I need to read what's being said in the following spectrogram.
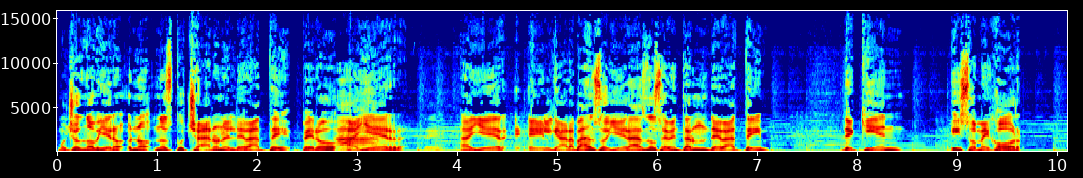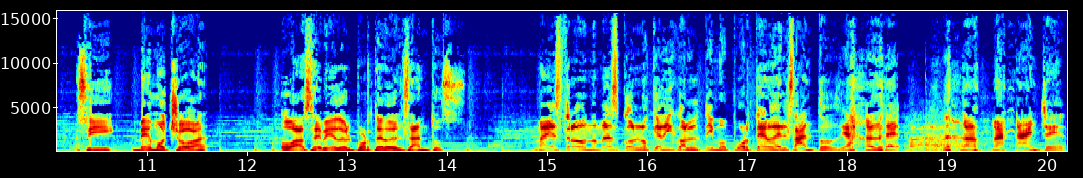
muchos no vieron, no, no escucharon el debate, pero Ah, ayer, sí. ayer el Garbanzo y Erasmo se aventaron un debate de quién hizo mejor, si Memo Ochoa o Acevedo, el portero del Santos. Maestro, nomás con lo que dijo el último portero del Santos. Ya, no manches.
